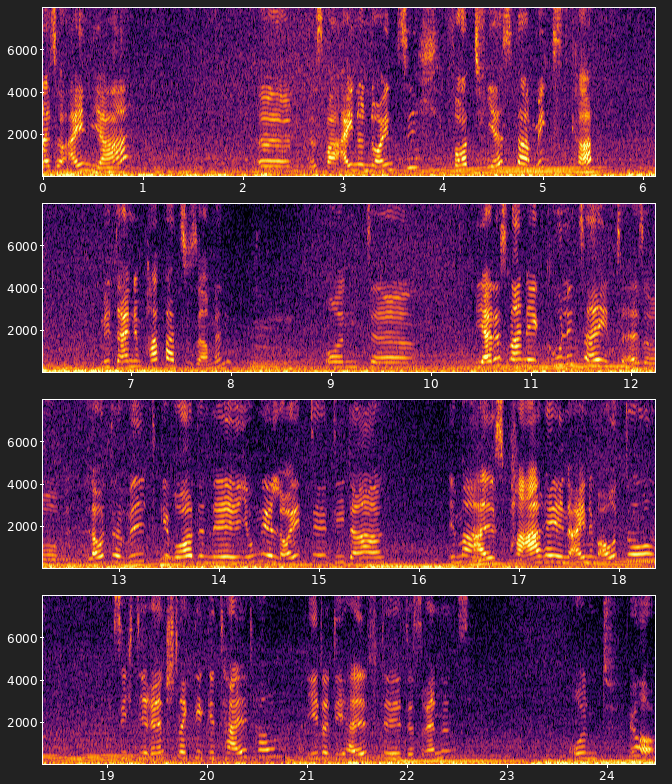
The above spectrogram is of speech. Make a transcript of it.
also ein Jahr. Ähm, das war 91, Ford Fiesta Mixed Cup mit deinem Papa zusammen. Mhm. Und äh, ja, das war eine coole Zeit. Also lauter wild gewordene junge Leute, die da immer als Paare in einem Auto sich die Rennstrecke geteilt haben. Jeder die Hälfte des Rennens. Und ja,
